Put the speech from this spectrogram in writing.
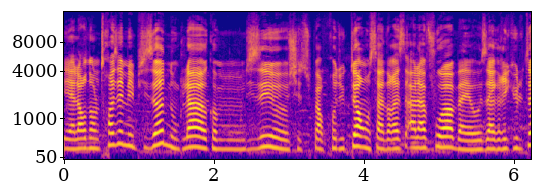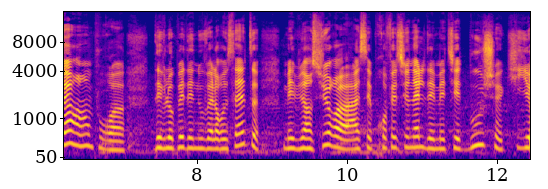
Et alors, dans le troisième épisode, donc là, comme on disait chez Super Producteur, on s'adresse à la fois bah, aux agriculteurs hein, pour développer des nouvelles recettes, mais bien sûr à ces professionnels des métiers de bouche qui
